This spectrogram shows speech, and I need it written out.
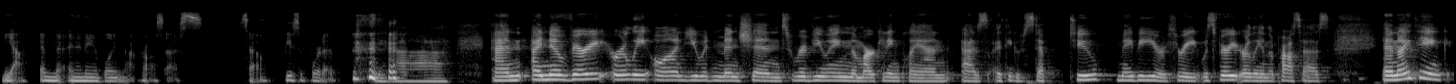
yeah and, and enabling that process so be supportive. Yeah. And i know very early on you had mentioned reviewing the marketing plan as i think it was step two maybe or three. It was very early in the process. And i think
